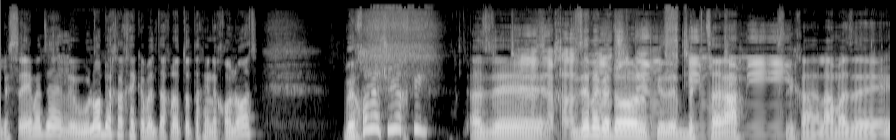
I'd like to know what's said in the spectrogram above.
לסיים את זה, והוא לא בהכרח יקבל את ההחלטות הכי נכונות, ויכול להיות שהוא יחטיא. אז זה, אה, זה בגדול, כזה בקצרה, סליחה, למה זה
